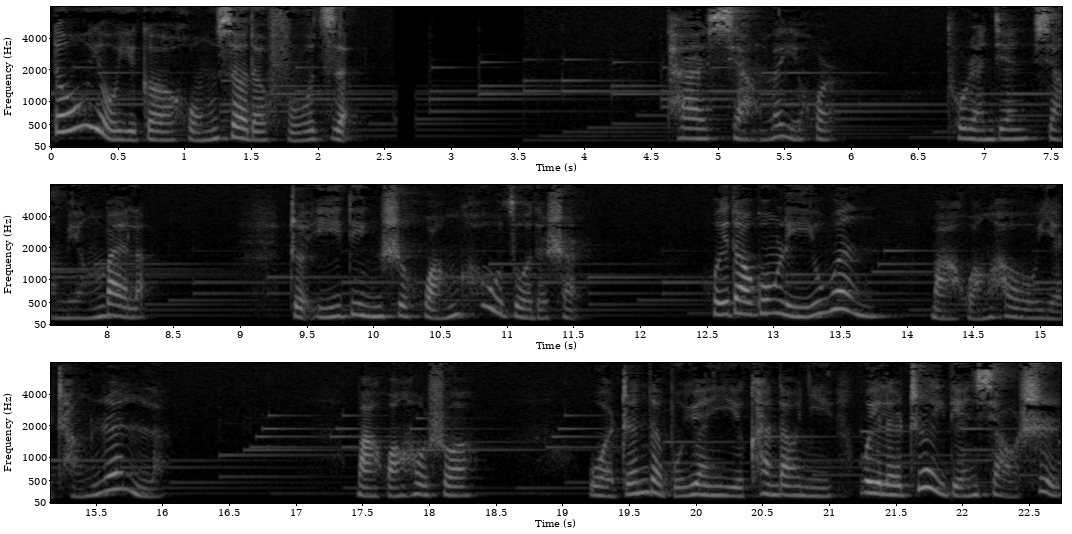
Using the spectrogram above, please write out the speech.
都有一个红色的福字。他想了一会儿，突然间想明白了，这一定是皇后做的事儿。回到宫里一问，马皇后也承认了。马皇后说：“我真的不愿意看到你为了这一点小事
